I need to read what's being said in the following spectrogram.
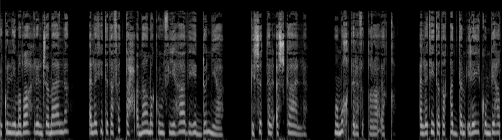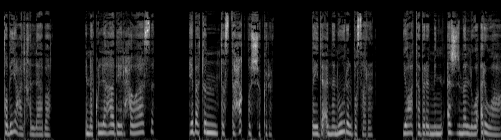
بكل مظاهر الجمال التي تتفتح أمامكم في هذه الدنيا. بشتى الأشكال. ومختلف الطرائق التي تتقدم إليكم بها الطبيعة الخلابة. إن كل هذه الحواس هبة تستحق الشكر بيد أن نور البصر يعتبر من أجمل وأروع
